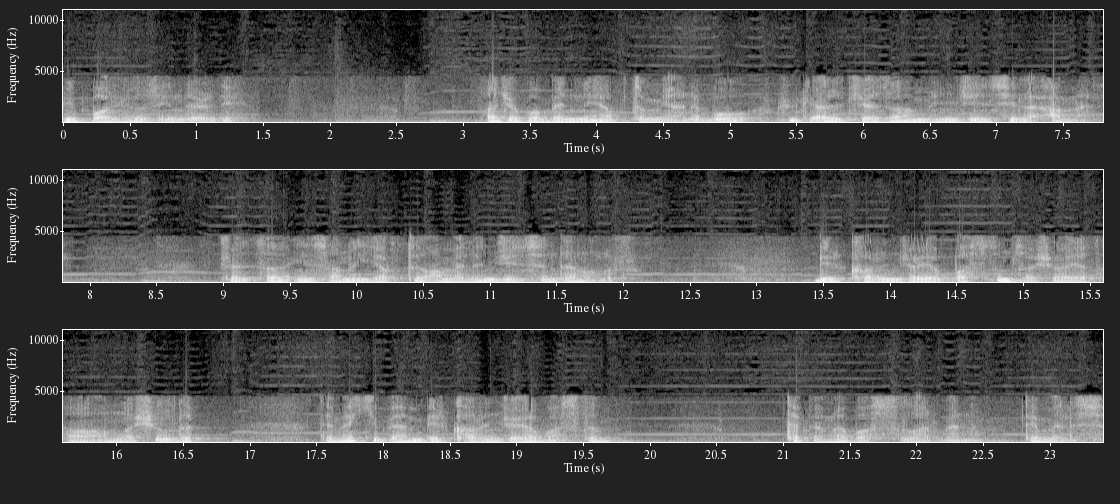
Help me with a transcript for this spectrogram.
bir balyoz indirdi. Acaba ben ne yaptım yani bu? Çünkü el ceza min cinsil amel. Ceza insanın yaptığı amelin cinsinden olur. Bir karıncaya bastımsa şayet ha anlaşıldı. Demek ki ben bir karıncaya bastım. Tepeme bastılar benim demelisin.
